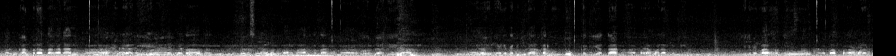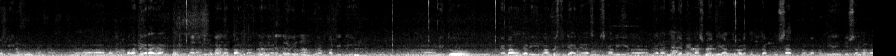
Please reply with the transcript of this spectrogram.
melakukan penandatanganan uh, MPAD tentang kesepahaman tentang uh, daerah uh, yang akan digunakan untuk kegiatan pengamanan pemilu. Jadi memang untuk apa pengamanan pemilu daerah ya pada tahun anggaran 2024 ini uh, itu memang dari Mabes tidak ada sama sekali uh, anggarannya dan memang sudah diatur oleh pemerintah pusat bahwa pembiayaan pusat apa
